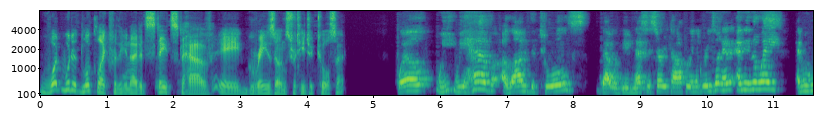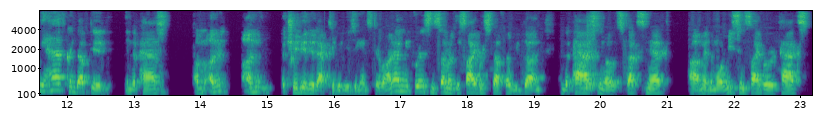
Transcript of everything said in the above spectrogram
what would it look like for the United States to have a gray zone strategic tool set? Well, we, we have a lot of the tools that would be necessary to operate in the gray zone. And, and in a way, I mean, we have conducted in the past um, un, unattributed activities against Iran. I mean, for instance, some of the cyber stuff that we've done in the past, you know, Stuxnet um, and the more recent cyber attacks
